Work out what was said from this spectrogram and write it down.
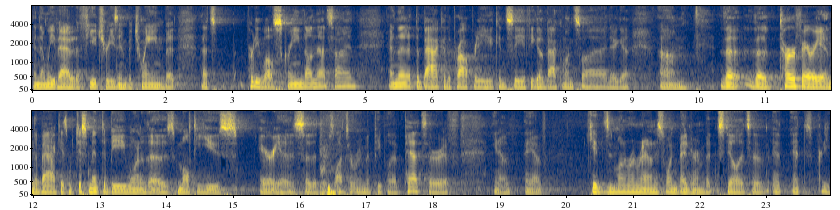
and then we've added a few trees in between, but that's pretty well screened on that side. And then at the back of the property, you can see, if you go back one slide, there you go. Um, the, the turf area in the back is just meant to be one of those multi-use areas so that there's lots of room if people have pets or if, you know, they have kids and want to run around. It's one bedroom, but still, it's a it, it's pretty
